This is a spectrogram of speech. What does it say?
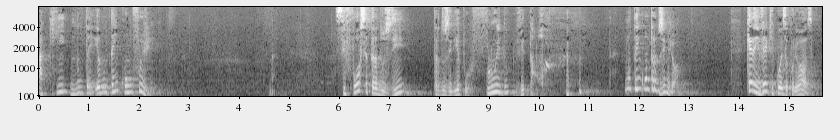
Aqui não tem, eu não tenho como fugir. Se fosse traduzir, traduziria por fluido vital. não tem como traduzir melhor. Querem ver que coisa curiosa?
